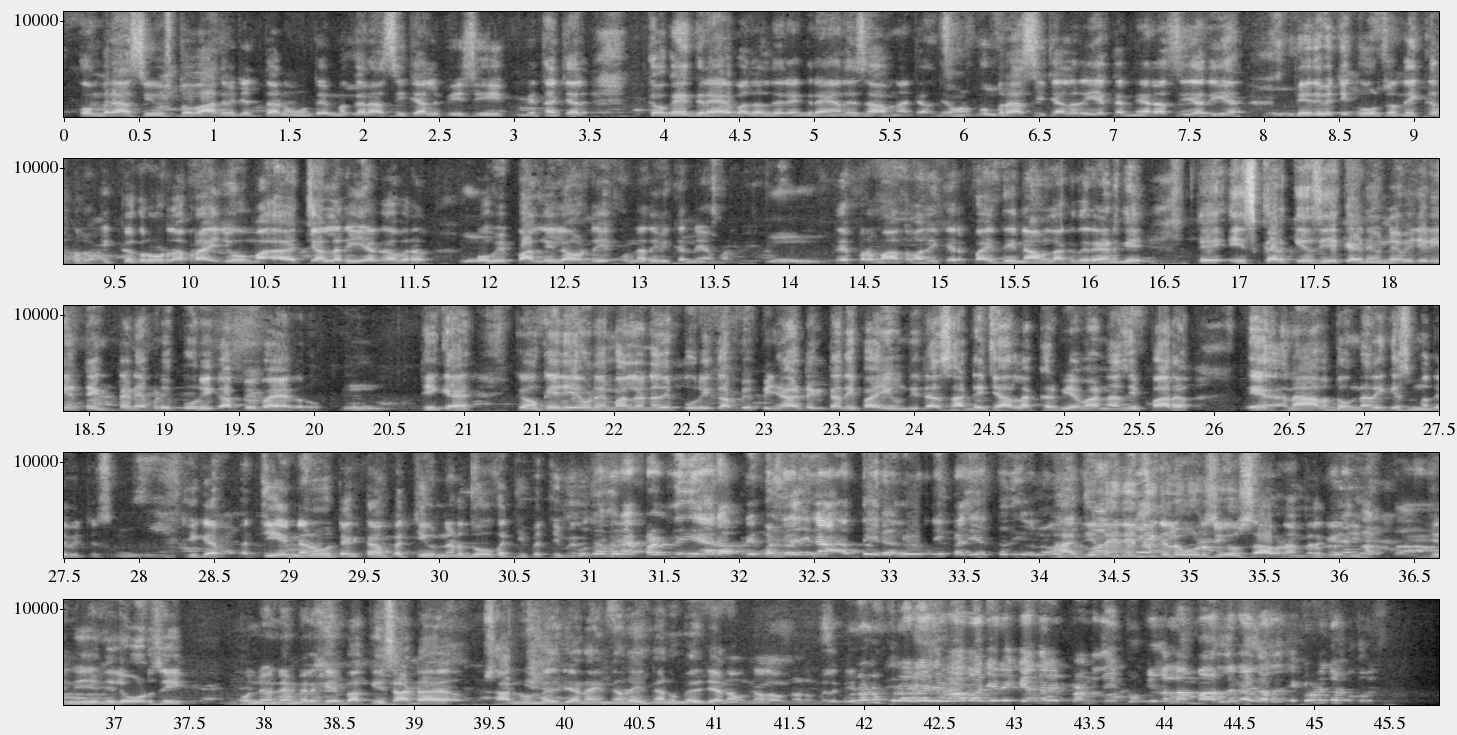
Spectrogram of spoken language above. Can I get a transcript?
ਕੁੰਭ ਰਾਸ਼ੀ ਉਸ ਤੋਂ ਬਾਅਦ ਵਿੱਚ ਧਨੂ ਤੇ ਮਕਰ ਰਾਸ਼ੀ ਚੱਲ ਪਈ ਸੀ ਮੇਤਾਂ ਚੱਲ ਕਿਉਂਕਿ ਗ੍ਰਹਿ ਬਦਲਦੇ ਰਹੇ ਗ੍ਰਹਿਆਂ ਦੇ ਹਿਸਾਬ ਨਾਲ ਚੱਲਦੇ ਹੁਣ ਕੁੰਭ ਰਾਸ਼ੀ ਚੱਲ ਰਹੀ ਹੈ ਕੰਨਿਆ ਰਾਸ਼ੀ ਆ ਰਹੀ ਹੈ ਤੇ ਇਹਦੇ ਵਿੱਚ ਕੋਰਸ ਹੁੰਦਾ 1 ਕਰੋੜ ਦਾ ਪ੍ਰਾਈਜ਼ ਉਹ ਚੱਲ ਰਹੀ ਹੈ ਖਬਰ ਉਹ ਵੀ ਪਾਲੀ ਲੋਟਰੀ ਉਹਨਾਂ ਦੀ ਵੀ ਕੰਨਿਆ ਬਣਦੀ ਹੈ। ਤੇ ਪ੍ਰਮਾਤਮਾ ਦੀ ਕਿਰਪਾ ਇਦਾਂ ਹੀ ਨਾਮ ਲੱਗਦੇ ਰਹਿਣਗੇ। ਤੇ ਇਸ ਕਰਕੇ ਅਸੀਂ ਇਹ ਕਹਿੰਦੇ ਹੁੰਨੇ ਵੀ ਜਿਹੜੀਆਂ ਟਿਕਟਾਂ ਨੇ ਆਪਣੀ ਪੂਰੀ ਕਾਪੀ ਪਾਇਆ ਕਰੋ। ਠੀਕ ਹੈ? ਕਿਉਂਕਿ ਜੇ ਉਹਨੇ ਮੰਨ ਲਓ ਇਹਨਾਂ ਦੀ ਪੂਰੀ ਕਾਪੀ 50 ਟਿਕਟਾਂ ਦੀ ਪਾਈ ਹੁੰਦੀ ਤਾਂ 4.5 ਲੱਖ ਰੁਪਏ ਬਣਨਾ ਸੀ ਪਰ ਇਹ ਇਨਾਮ ਦੋਨਾਂ ਦੀ ਕਿਸਮਤ ਦੇ ਵਿੱਚ ਸੀ। ਠੀਕ ਹੈ 25 ਇਹਨਾਂ ਨੂੰ ਟਿਕਟਾਂ 25 ਉਹਨਾਂ ਨੂੰ 2 25 25 ਮਿਲ ਉਹ ਤਾਂ ਫਿਰ ਪੜਦੇ ਯਾਰ ਆਪਣੇ ਬੰਡਲ ਜੀ ਨਾ ਅੱਧੇ ਨਾ ਲੋੜ ਦੀ ਭਾਜੀ ਅੱਧਾ ਦੀ ਉਹਨਾਂ ਹਾਂ ਜਿੰਨੀ ਜਿੰਨੀ ਕੁ ਲੋੜ ਸੀ ਉਸ ਹਿਸਾਬ ਨਾਲ ਮਿਲ ਗਏ ਜੀ। ਜਿੰਨੀ ਜਿੰਨੀ ਲੋੜ ਸੀ ਉਹਨੇ ਉਹਨੇ ਮਿਲ ਗਏ ਬਾਕੀ ਸਾਡਾ ਸਾਨੂੰ ਮਿਲ ਜਾਣਾ ਇਹਨਾਂ ਦਾ ਇਹਨਾਂ ਨੂੰ ਮਿਲ ਜਾਣਾ ਉਹਨਾਂ ਦਾ ਉਹਨਾਂ ਨੂੰ ਮਿਲ ਗਿਆ। ਉਹਨਾਂ ਨੂੰ ਕਰਾਰਾ ਜਵਾਬ ਆ ਜਿਹੜੇ ਕਹਿੰਦੇ ਨੇ ਪੰਡਤ ਦੀ ਫੋਕੀ ਗੱਲਾਂ ਮਾਰਦੇ ਨੇ ਗੱਲ ਇੱਕ ਮਿੰਟ ਚੁੱਪ ਕਰੋ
